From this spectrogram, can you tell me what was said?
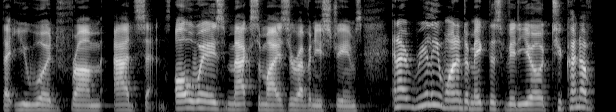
that you would from AdSense. Always maximize your revenue streams. And I really wanted to make this video to kind of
